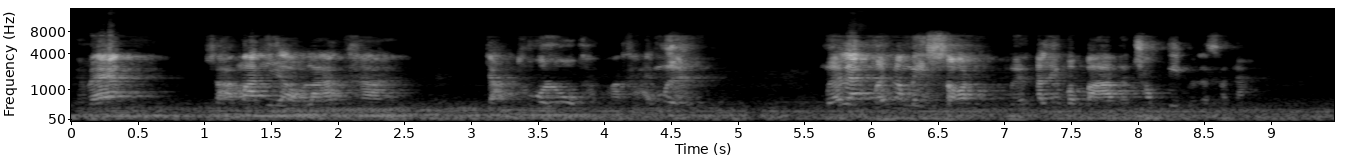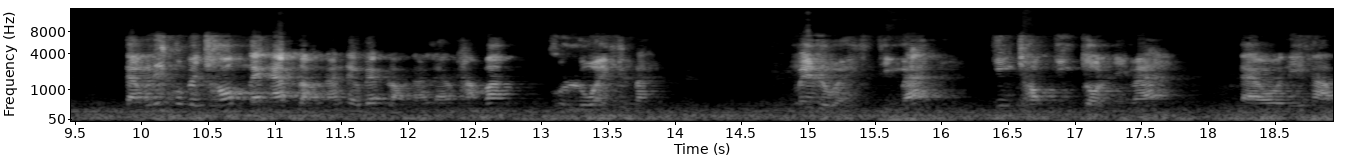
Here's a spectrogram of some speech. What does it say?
เห็นไหมสามารถที่เอาร้านค้าจากทั่วโลกขับมาขายเหมือนเหมือนอะไรเหมือนอเมซอนเหมือนอาลีบาบาเหมือนช้อปปี้เหมือนลาซาด้าแต่วันนี้คุณไปช็อปในแอปเหล่านั้นในเว็บเหล่านั้นแล้วถามว่าคุณรวยขึ้นไหมไม่รวยจริงไหม ยิ่งช็อปยิ่งจนจริงไหมแต่วันนี้ครับ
